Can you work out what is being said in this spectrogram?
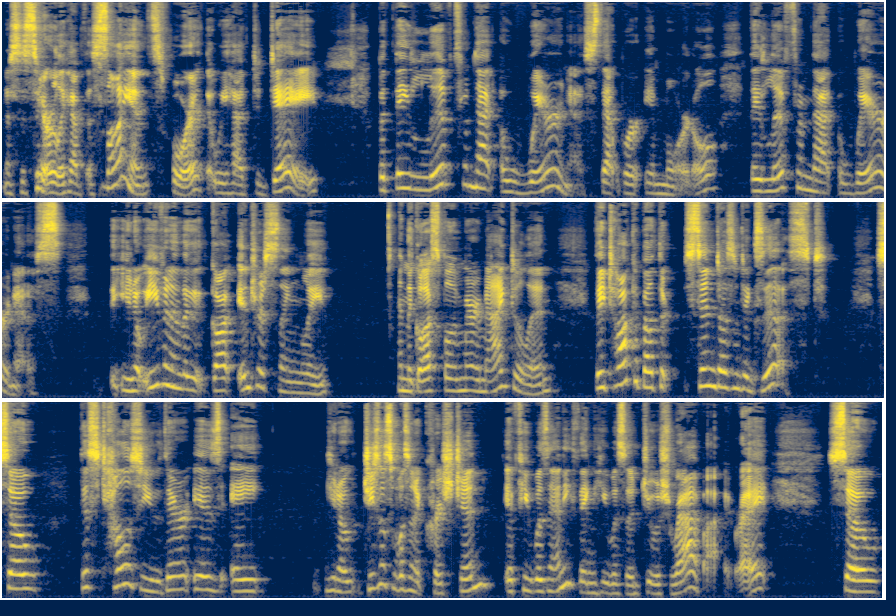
necessarily have the science for it that we have today but they lived from that awareness that we're immortal they lived from that awareness you know even in the got interestingly in the gospel of mary magdalene they talk about that sin doesn't exist. So this tells you there is a, you know, Jesus wasn't a Christian. If he was anything, he was a Jewish rabbi, right? So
